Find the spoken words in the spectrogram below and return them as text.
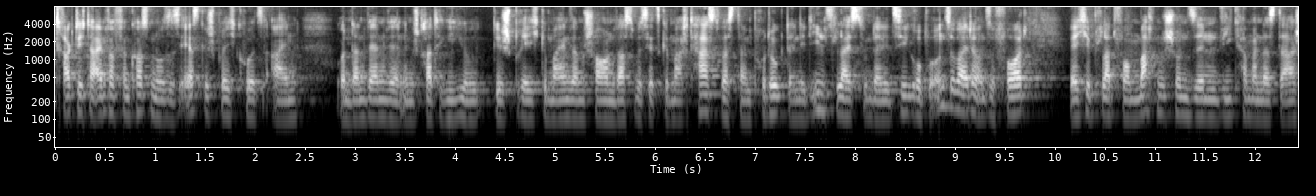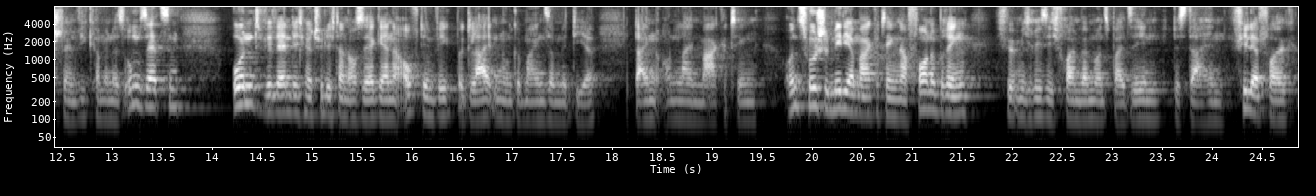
Trag dich da einfach für ein kostenloses Erstgespräch kurz ein und dann werden wir in einem Strategiegespräch gemeinsam schauen, was du bis jetzt gemacht hast, was dein Produkt, deine Dienstleistung, deine Zielgruppe und so weiter und so fort, welche Plattformen machen schon Sinn, wie kann man das darstellen, wie kann man das umsetzen und wir werden dich natürlich dann auch sehr gerne auf dem Weg begleiten und gemeinsam mit dir dein Online-Marketing und Social-Media-Marketing nach vorne bringen. Ich würde mich riesig freuen, wenn wir uns bald sehen. Bis dahin viel Erfolg.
